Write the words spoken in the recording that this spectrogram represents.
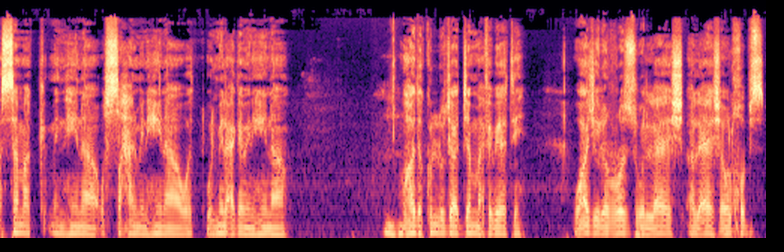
السمك من هنا والصحن من هنا والملعقة من هنا. وهذا كله جاء تجمع في بيتي. وأجي للرز والعيش العيش أو الخبز.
